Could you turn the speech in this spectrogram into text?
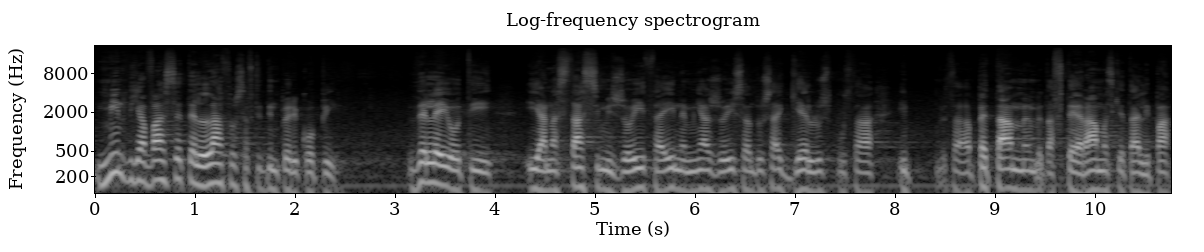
μην διαβάσετε λάθος αυτή την περικοπή. Δεν λέει ότι η αναστάσιμη ζωή θα είναι μια ζωή σαν τους αγγέλους που θα, θα πετάμε με τα φτερά μας και τα λοιπά.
